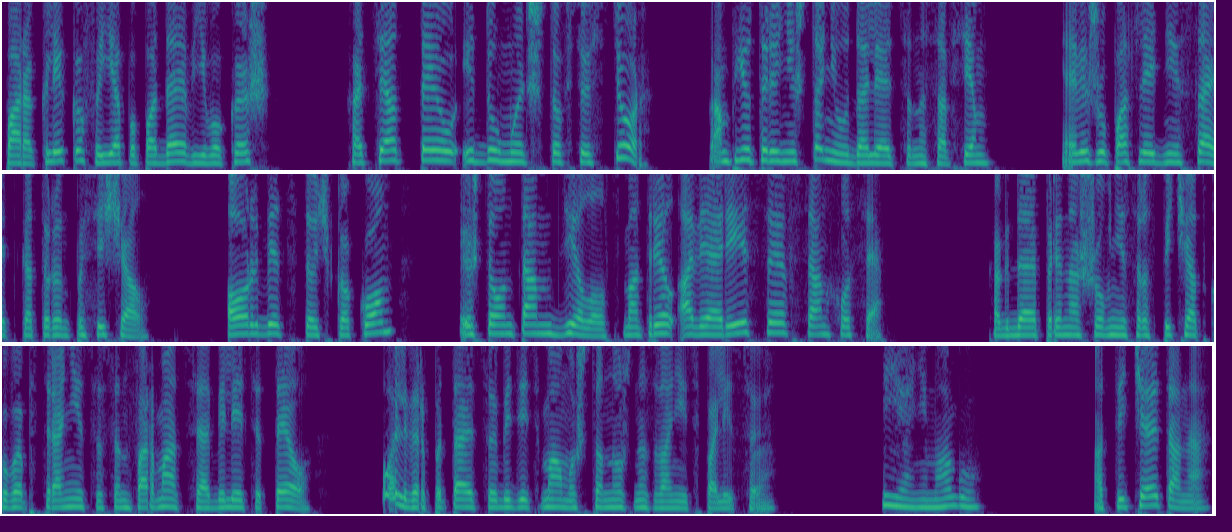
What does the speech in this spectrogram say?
Пара кликов, и я попадаю в его кэш. Хотя Тео и думает, что все стер, в компьютере ничто не удаляется насовсем. Я вижу последний сайт, который он посещал. orbits.com, и что он там делал, смотрел авиарейсы в Сан-Хосе. Когда я приношу вниз распечатку веб-страницы с информацией о билете Тео, Оливер пытается убедить маму, что нужно звонить в полицию. «Я не могу», Отвечает она.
